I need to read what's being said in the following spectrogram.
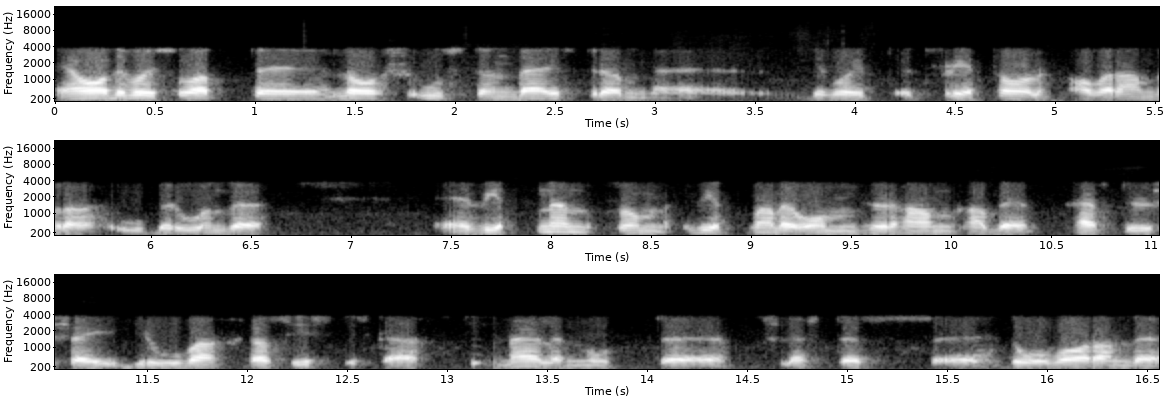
Ja, det var ju så att eh, Lars Osten Bergström, eh, det var ett, ett flertal av varandra oberoende eh, vittnen som vittnade om hur han hade hävt ur sig grova rasistiska tillmälen mot eh, Skellefteås eh, dåvarande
